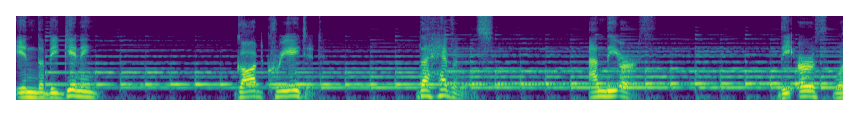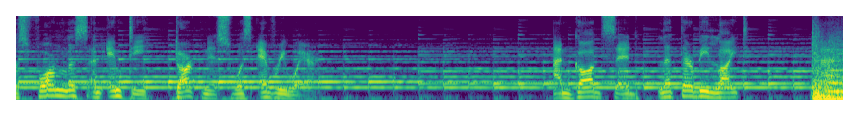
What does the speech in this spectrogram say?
In the beginning, God created the heavens and the earth. The earth was formless and empty, darkness was everywhere. And God said, Let there be light, and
